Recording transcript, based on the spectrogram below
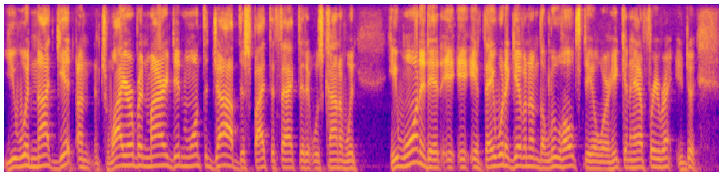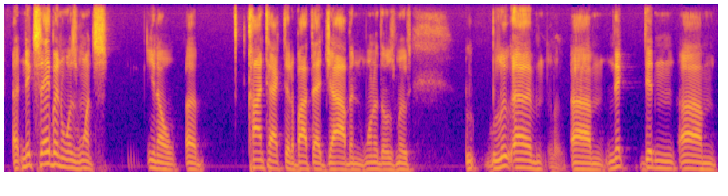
You would not get. An, It's why Urban Meyer didn't want the job, despite the fact that it was kind of what he wanted it. If they would have given him the Lou Holtz deal where he can have free rent, you do. Uh, Nick Saban was once, you know, uh, contacted about that job and one of those moves. Lou, um, um, Nick didn't um,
